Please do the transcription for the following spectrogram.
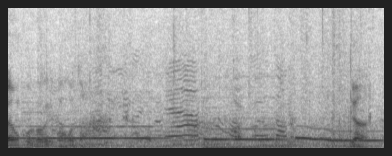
誰も声かけてこなかっじゃあ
